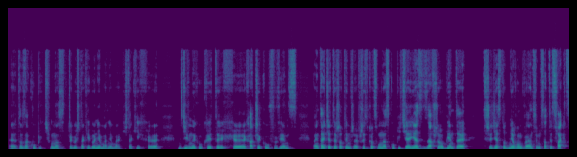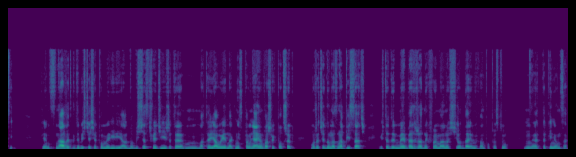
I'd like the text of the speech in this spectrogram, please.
e, to zakupić. U nas czegoś takiego nie ma, nie ma jakichś takich e, dziwnych, ukrytych haczyków, więc pamiętajcie też o tym, że wszystko, co u nas kupicie, jest zawsze objęte 30-dniową gwarancją satysfakcji. Więc nawet gdybyście się pomylili albo byście stwierdzili, że te materiały jednak nie spełniają Waszych potrzeb, możecie do nas napisać i wtedy my bez żadnych formalności oddajemy Wam po prostu te pieniądze.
